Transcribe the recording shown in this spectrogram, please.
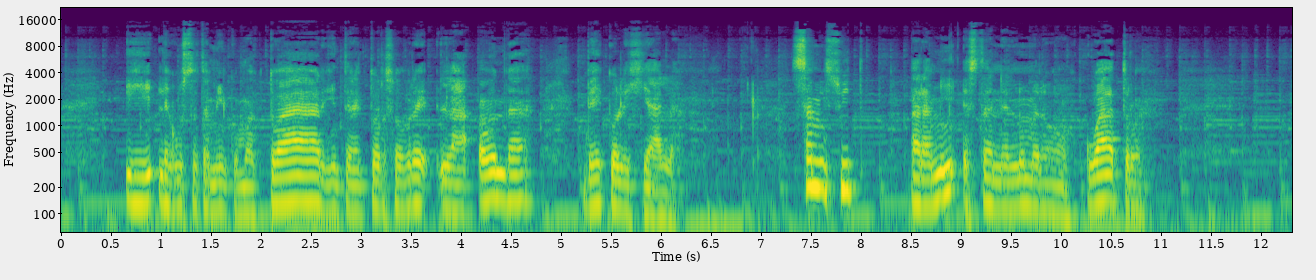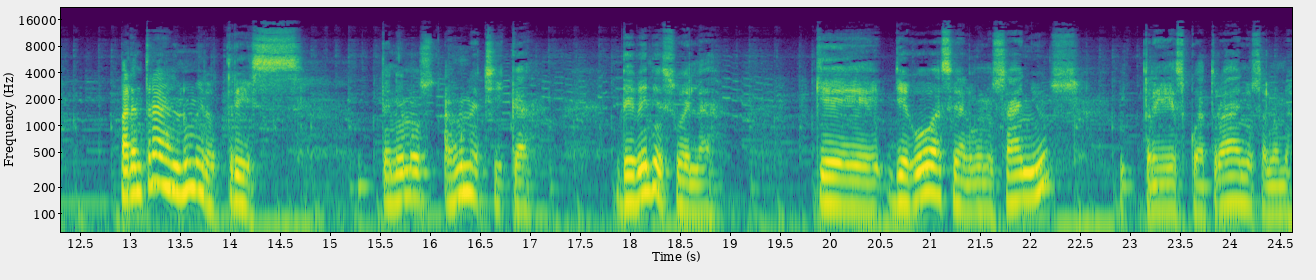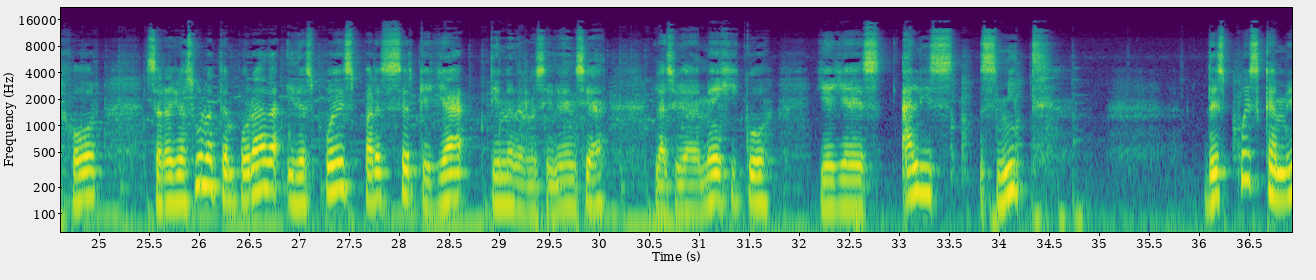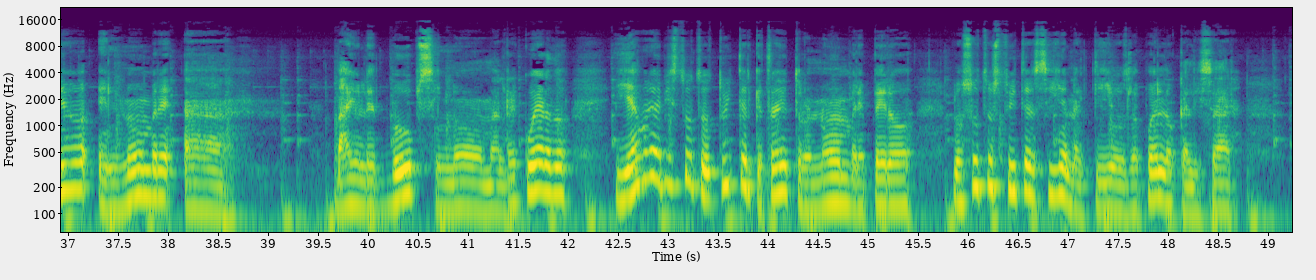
Y le gusta también como actuar y interactuar sobre la onda de colegiala. Sammy Sweet para mí está en el número 4. Para entrar al número 3, tenemos a una chica de Venezuela que llegó hace algunos años, 3, 4 años a lo mejor, se regresó una temporada y después parece ser que ya tiene de residencia la Ciudad de México y ella es Alice Smith. Después cambió el nombre a Violet Boobs, si no mal recuerdo. Y ahora he visto otro Twitter que trae otro nombre, pero los otros Twitter siguen activos, lo pueden localizar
